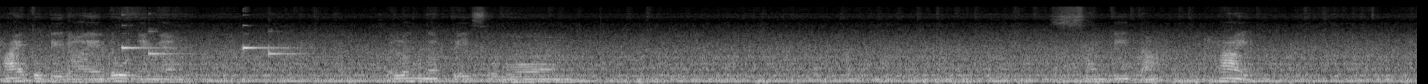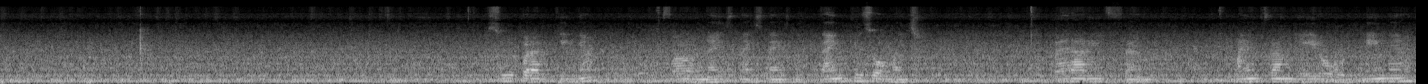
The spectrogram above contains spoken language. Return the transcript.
ஹாய் துட்டிரா எந்த ஊர் நீங்கள் சொல்லுங்க பேசுவோம் சங்கீதா ஹாய் சூப்பராக இருக்கீங்க வா nice nice nice thank you so much where are you from I am from Erode நீங்கள்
